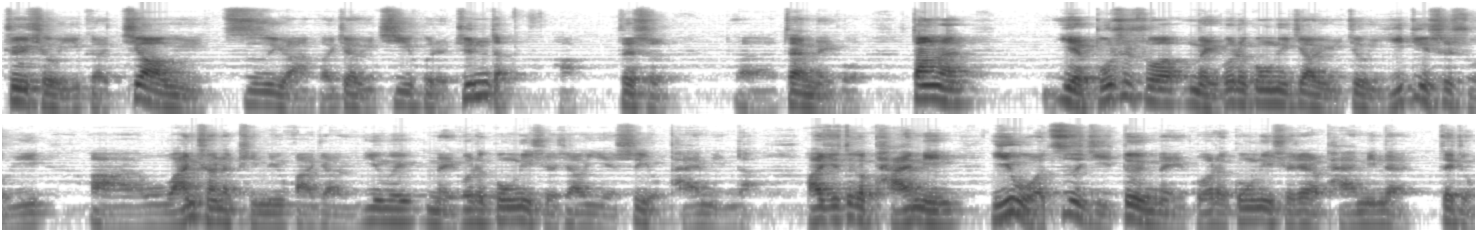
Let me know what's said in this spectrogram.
追求一个教育资源和教育机会的均等啊，这是呃，在美国，当然也不是说美国的公立教育就一定是属于啊完全的平民化教育，因为美国的公立学校也是有排名的。而且这个排名，以我自己对美国的公立学校的排名的这种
